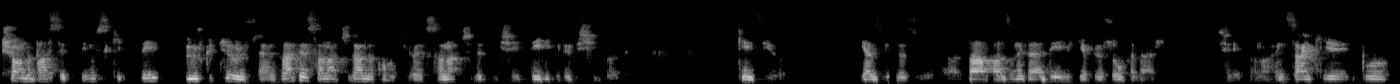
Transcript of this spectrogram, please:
şu anda bahsettiğimiz kitleyi ürkütüyoruz. Yani zaten sanatçıdan da korkuyor. Yani sanatçı bir şey deli gibi bir şey böyle. Geziyor, yazı yazıyor. Daha fazla ne kadar delilik yapıyorsa o kadar şey falan. Hani sanki bu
